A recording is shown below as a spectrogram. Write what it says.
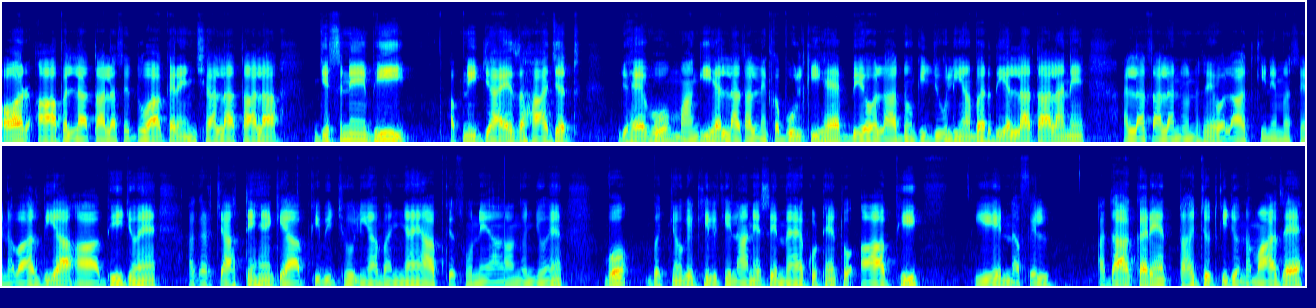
और आप अल्लाह ताला से दुआ करें इन ताला जिसने भी अपनी जायज़ हाजत जो है वो मांगी है अल्लाह ताला ने कबूल की है। बे औलादों की झूलियाँ भर दी अल्लाह ताला ने। अल्लाह ताला ने उनसे औलाद की नेमत से नवाज़ दिया। आप भी जो हैं, अगर चाहते हैं कि आपकी भी झोलियाँ बन जाएँ, आपके सोने आँगन जो हैं, वो बच्चों के खिल खिलाने से महक उठें तो आप भी ये नफिल अदा करें। तहजद की जो नमाज़ है,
